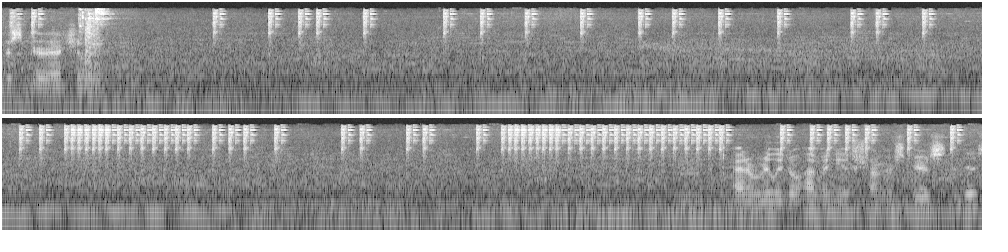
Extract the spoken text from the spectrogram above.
stronger spear actually. Mm, I don't really don't have any stronger spears than this.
